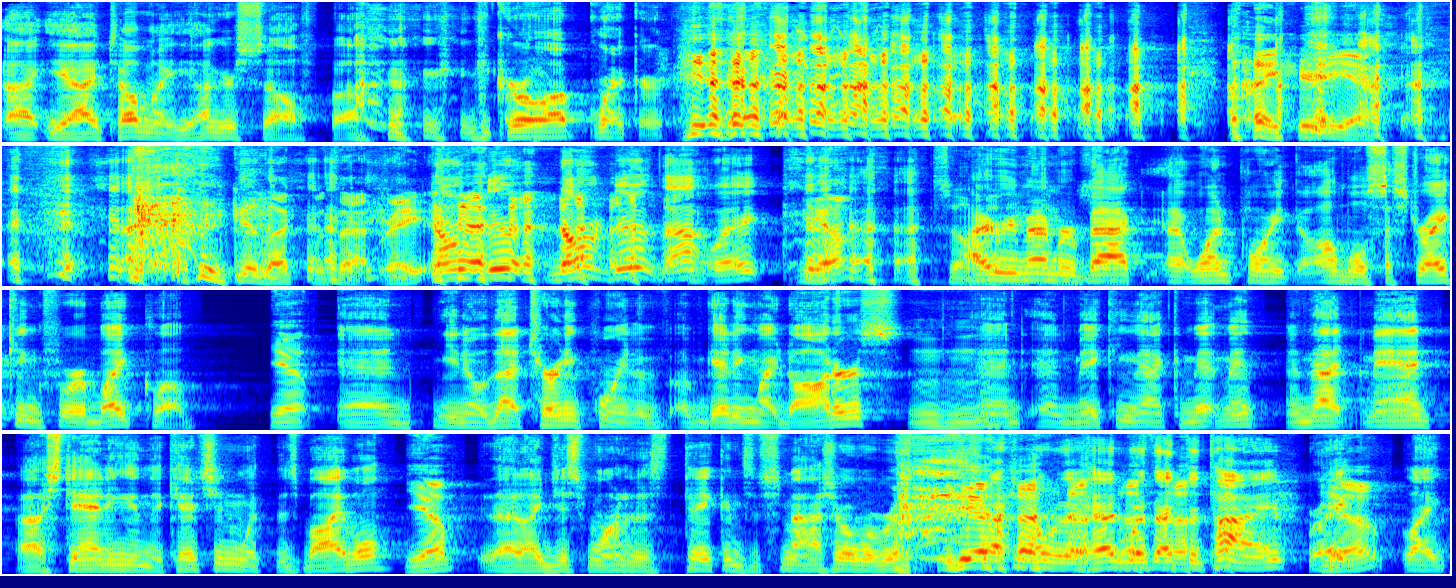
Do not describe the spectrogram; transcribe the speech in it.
Uh, yeah, I tell my younger self, uh, grow up quicker. I hear you. Good luck with that, right? don't do it. Don't do it that way. yeah. So I remember things. back at one point almost striking for a bike club. Yeah. and you know that turning point of, of getting my daughters Mm-hmm. and and making that commitment and that man uh, standing in the kitchen with his bible Yep. that i just wanted to take and smash over smash over the head with at the time right Yep. like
